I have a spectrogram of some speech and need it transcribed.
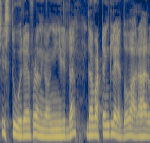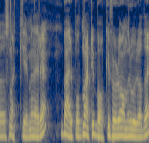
siste ordet for denne gangen, Hilde. Det har vært en glede å være her og snakke med dere. Bærepodden er tilbake før du aner ordet av det,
